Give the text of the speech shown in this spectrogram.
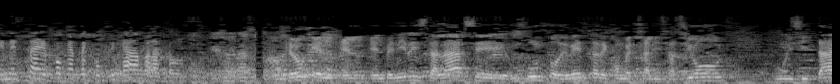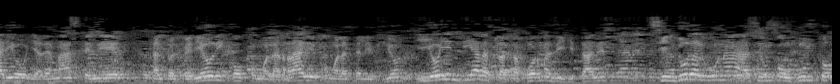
en esta época tan complicada para todos. Creo que el, el venir a instalarse un punto de venta, de comercialización, publicitario y además tener tanto el periódico como la radio como la televisión y hoy en día las plataformas digitales sin duda alguna hacen un conjunto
